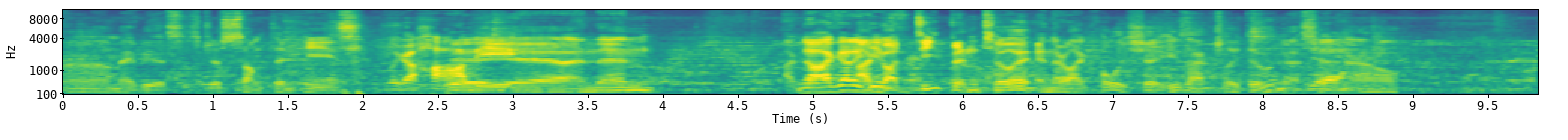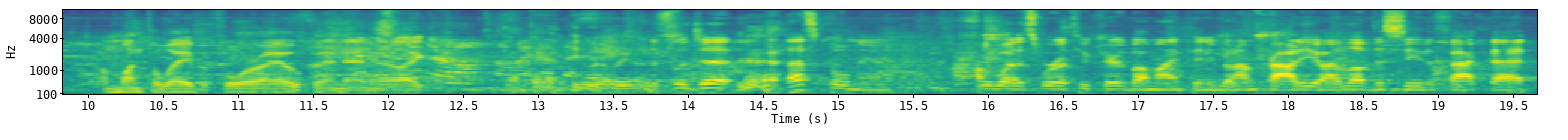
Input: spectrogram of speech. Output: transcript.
oh, maybe this is just something he's Like a hobby. Yeah, and then I No, got, I gotta I give- got deep into it, and they're like, "Holy shit, he's actually doing this!" Yeah. And now a month away before I open, and they're like, "God damn, he really is." It's legit. Yeah. That's cool, man. For what it's worth, who cares about my opinion? But I'm proud of you. I love to see the fact that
